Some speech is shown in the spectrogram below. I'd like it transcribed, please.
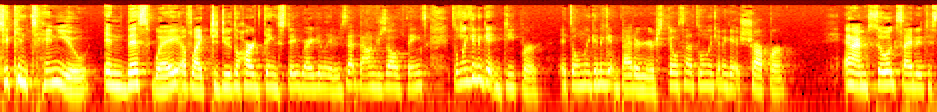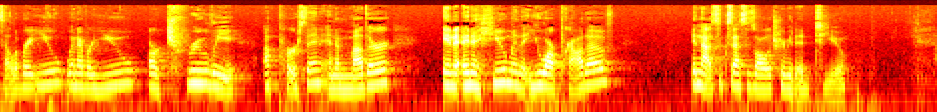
to continue in this way of like to do the hard things, stay regulated, set boundaries, all the things, it's only gonna get deeper. It's only gonna get better. Your skill set's only gonna get sharper. And I'm so excited to celebrate you whenever you are truly a person and a mother and a, and a human that you are proud of. And that success is all attributed to you.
